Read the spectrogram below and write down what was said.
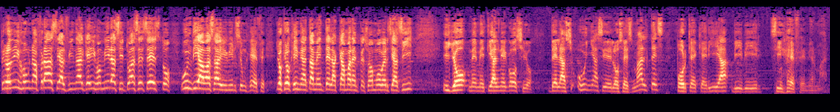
Pero dijo una frase al final que dijo, mira, si tú haces esto, un día vas a vivirse un jefe. Yo creo que inmediatamente la cámara empezó a moverse así y yo me metí al negocio de las uñas y de los esmaltes porque quería vivir sin jefe, mi hermano.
